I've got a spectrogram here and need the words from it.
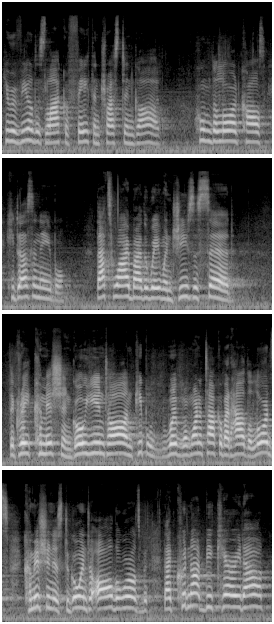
He revealed his lack of faith and trust in God, whom the Lord calls, he does enable. That's why, by the way, when Jesus said, the Great Commission, go ye into all, and people want to talk about how the Lord's commission is to go into all the worlds, but that could not be carried out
